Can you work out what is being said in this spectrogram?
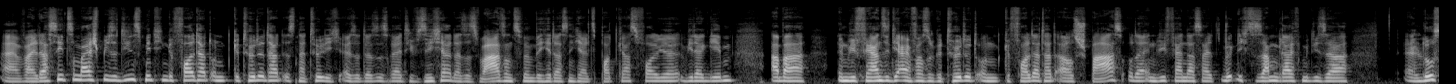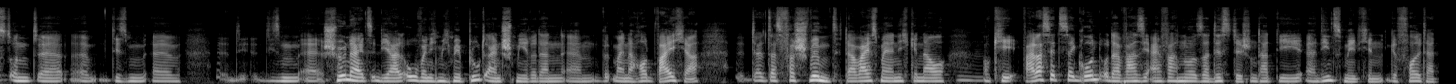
Äh, weil dass sie zum Beispiel diese Dienstmädchen gefoltert und getötet hat, ist natürlich, also das ist relativ sicher, das ist wahr, sonst würden wir hier das nicht als Podcast-Folge wiedergeben. Aber inwiefern sie die einfach so getötet und gefoltert hat aus Spaß oder inwiefern das halt wirklich zusammengreift mit dieser äh, Lust und äh, äh, diesem, äh, di- diesem äh, Schönheitsideal, oh, wenn ich mich mit Blut einschmiere, dann ähm, wird meine Haut weicher. Da, das verschwimmt. Da weiß man ja nicht genau, okay, war das jetzt der Grund oder war sie einfach nur sadistisch und hat die äh, Dienstmädchen gefoltert,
